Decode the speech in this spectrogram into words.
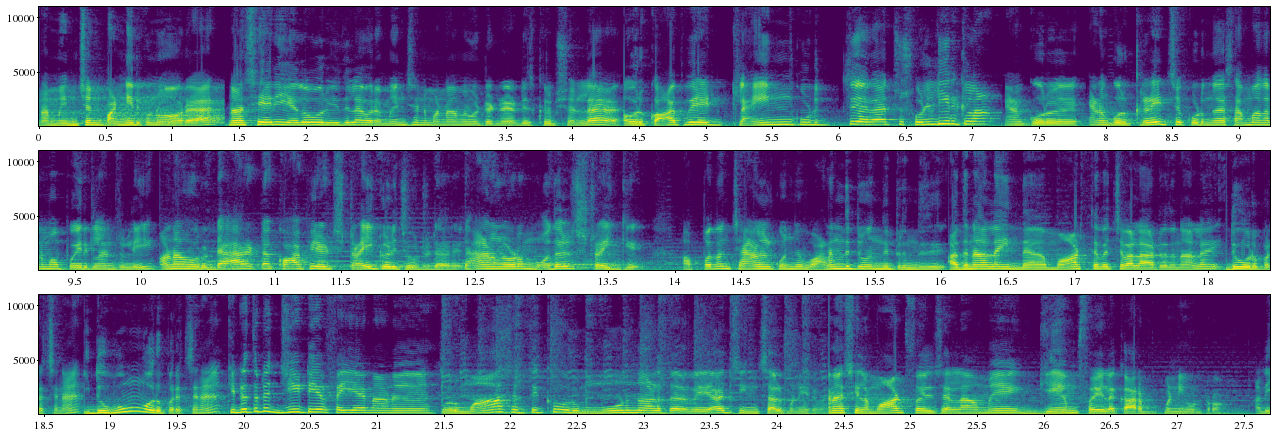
நான் மென்ஷன் மென்ஷன் பண்ணியிருக்கணும் அவரை. நான் சரி ஏதோ ஒரு இதில் அவரை மென்ஷன் பண்ணாமல் விட்டுட்டேன் டிஸ்கிரிப்ஷனில் அவர் காப்பிரைட் கிளைம் கொடுத்து ஏதாச்சும் சொல்லியிருக்கலாம். எனக்கு ஒரு எனக்கு ஒரு கிரெடிட்ஸை கொடுங்க சமாதானமாக போயிருக்கலாம்னு சொல்லி. ஆனால் ஒரு டேரெக்டாக காப்பிரைட் ஸ்ட்ரைக் அடிச்சு விட்டுட்டாரு. சேனலோட முதல் ஸ்ட்ரைக்கு அப்போ தான் சேனல் கொஞ்சம் வளர்ந்துட்டு வந்துட்டு இருந்தது. அதனால இந்த மாட்ஸை வச்சு விளையாடுறதுனால இது ஒரு பிரச்சனை. இதுவும் ஒரு பிரச்சனை. கிட்டத்தட்ட ஜிடிஎஃப் ஐயை நான் ஒரு மாசத்துக்கு ஒரு மூணு நாலு தடவையாச்சும் இன்ஸ்டால் பண்ணிடுவேன் ஏன்னா சில மாட் ஃபைல்ஸ் எல்லாமே கேம் ஃபைலை கரெக்ட் பண்ணி விட்றோம் அது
